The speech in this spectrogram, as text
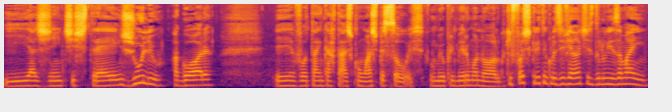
E a gente estreia em julho agora. Vou estar em cartaz com As Pessoas, o meu primeiro monólogo, que foi escrito inclusive antes do Luísa Maim.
